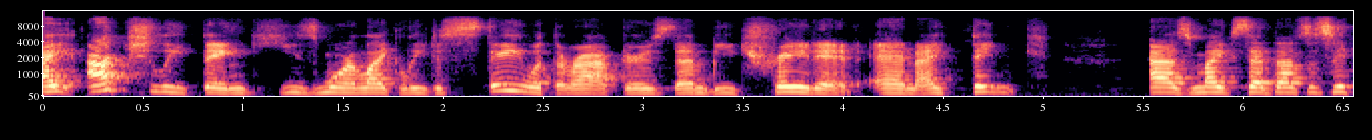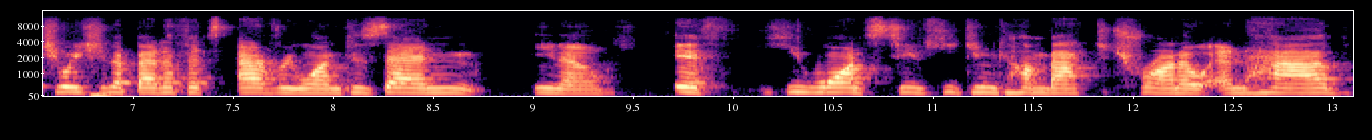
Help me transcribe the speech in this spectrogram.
I actually think he's more likely to stay with the Raptors than be traded. And I think, as Mike said, that's a situation that benefits everyone because then, you know, if he wants to, he can come back to Toronto and have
